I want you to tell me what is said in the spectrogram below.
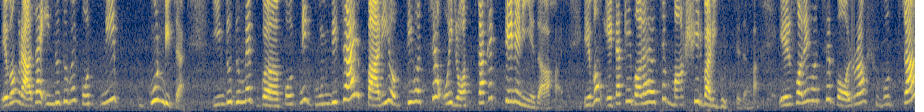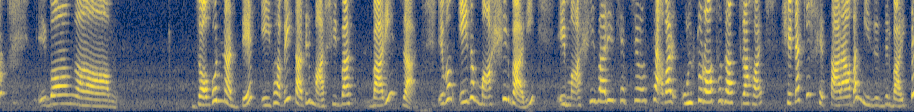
এবং রাজা ইন্দুদুমের পত্নী গুন্ডিচার ইন্দুদুমের পত্নী গুন্ডিচার বাড়ি অবধি হচ্ছে ওই রথটাকে টেনে নিয়ে যাওয়া হয় এবং এটাকেই বলা হচ্ছে মাসির বাড়ি ঘুরতে যাওয়া। এর ফলে হচ্ছে বলরাম, সুভদ্রা এবং জগন্নাথ দেব এইভাবেই তাদের মাসির বাড়ি যান এবং এই যে মাসির বাড়ি, এই মাসির বাড়ির ক্ষেত্রে হচ্ছে আবার উল্টো রথযাত্রা হয়, সেটা কি সে, তারা আবার নিজেদের বাড়িতে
